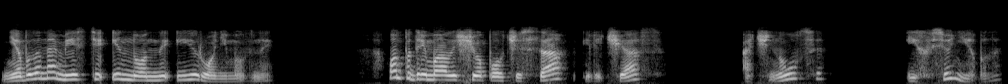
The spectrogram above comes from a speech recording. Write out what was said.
Не было на месте и Нонны Иеронимовны. Он подремал еще полчаса или час, очнулся, их все не было.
